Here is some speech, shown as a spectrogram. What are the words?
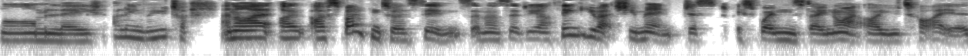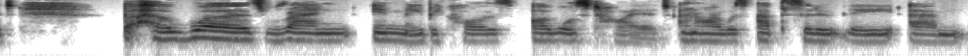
calmly, Linda, are you tired? And I, I I've spoken to her since, and I said, "Yeah, I think you actually meant just it's Wednesday night. Are you tired?" but her words rang in me because I was tired and I was absolutely um,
